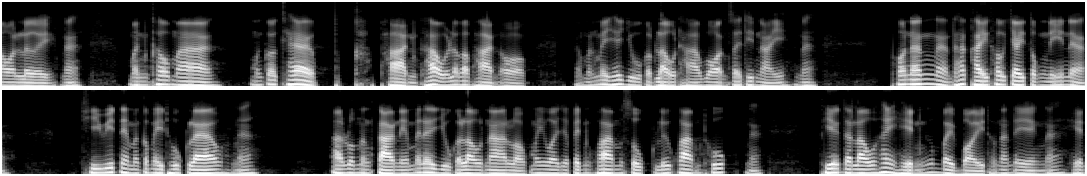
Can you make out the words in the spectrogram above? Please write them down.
นอนเลยนะมันเข้ามามันก็แค่ผ่านเข้าแล้วก็ผ่านออกนะมันไม่ใช่อยู่กับเราถาวรใส่ที่ไหนนะเพราะนั้นนะถ้าใครเข้าใจตรงนี้เนี่ย ชีวิตเนี่ยมันก็ไม่ทุกข์แล้วนะอารมณ์ต่างๆเนี่ยไม่ได้อยู่กับเรานานหรอกไม่ว่าจะเป็นความสุขหรือความทุกข์นะเพียงแต่เราให้เห็นบ่อยๆ เท่านั้นเองนะเห็น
